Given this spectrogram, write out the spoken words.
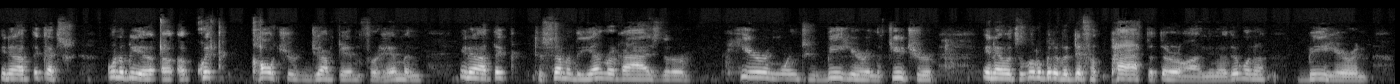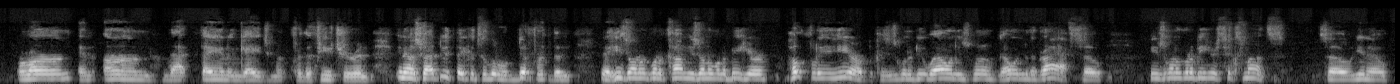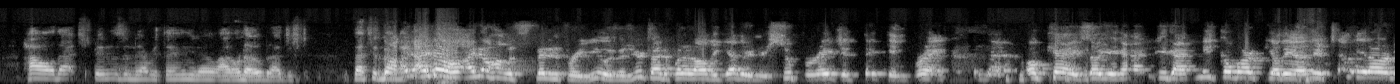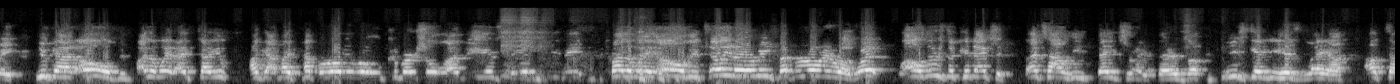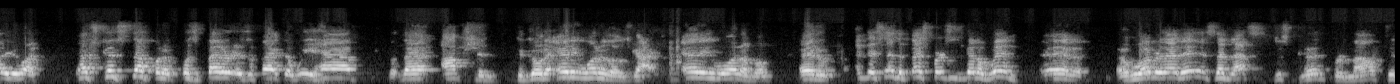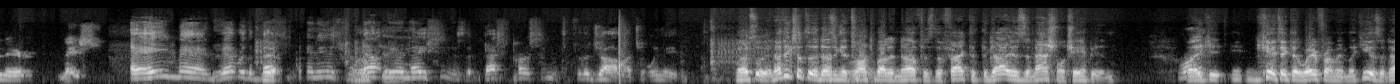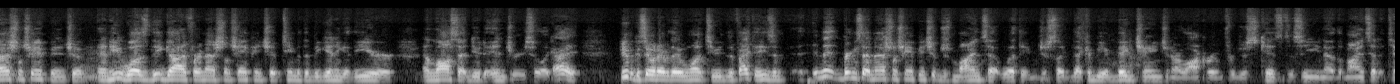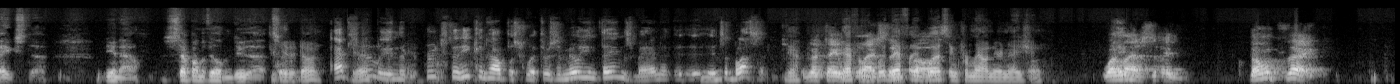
you know, I think that's going to be a, a, quick culture jump in for him. And, you know, I think to some of the younger guys that are here and going to be here in the future, you know, it's a little bit of a different path that they're on. You know, they're going to be here and learn and earn that fan engagement for the future. And, you know, so I do think it's a little different than, you know, he's only going to come, he's only going to be here hopefully a year because he's going to do well and he's going to go into the draft. So he's only going to be here six months. So, you know, how all that spins and everything, you know, I don't know, but I just, that's it. No, I, I, know, I know how it's spinning for you because you're trying to put it all together in your super agent thinking brain. That, okay, so you got you got Nico Marchiol, the, the Italian Army. You got oh, by the way, I tell you, I got my pepperoni roll commercial on ESPN TV. By the way, oh, the Italian Army pepperoni rolls, right? Oh, there's the connection. That's how he thinks right there. So he's giving you his layout. I'll tell you what, that's good stuff. But what's better is the fact that we have that option to go to any one of those guys, any one of them. And like I said, the best person's going to win. And whoever that is, then that's just good for Mountaineer Nation. Amen. Whoever the best yeah. man is for okay. Mountaineer Nation is the best person for the job. That's what we need. Absolutely. And I think something that doesn't Absolutely. get talked about enough is the fact that the guy is a national champion. Right. Like he, you can't take that away from him. Like he is a national championship, and he was the guy for a national championship team at the beginning of the year, and lost that due to injury. So like I, people can say whatever they want to. The fact that he's an, and it brings that national championship just mindset with him. Just like that could be a big change in our locker room for just kids to see, you know, the mindset it takes to, you know, step on the field and do that. So. Get it done. Absolutely. Yeah. And the recruits that he can help us with, there's a million things, man. It, it, mm-hmm. it's a blessing. Yeah. Definitely, definitely a blessing for Mountaineer Nation. One last thing. Don't think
